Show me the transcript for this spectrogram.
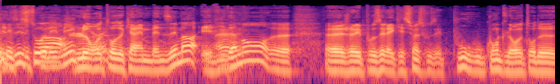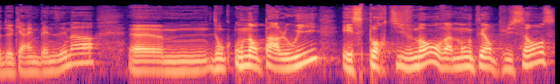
des ouais, petites histoires. le ouais. retour de Karim Benzema, évidemment. Euh, euh, J'avais posé la question est-ce que vous êtes pour ou contre le retour de, de Karim Benzema? Donc, on en parle, oui. Et sportivement, on va monter en puissance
